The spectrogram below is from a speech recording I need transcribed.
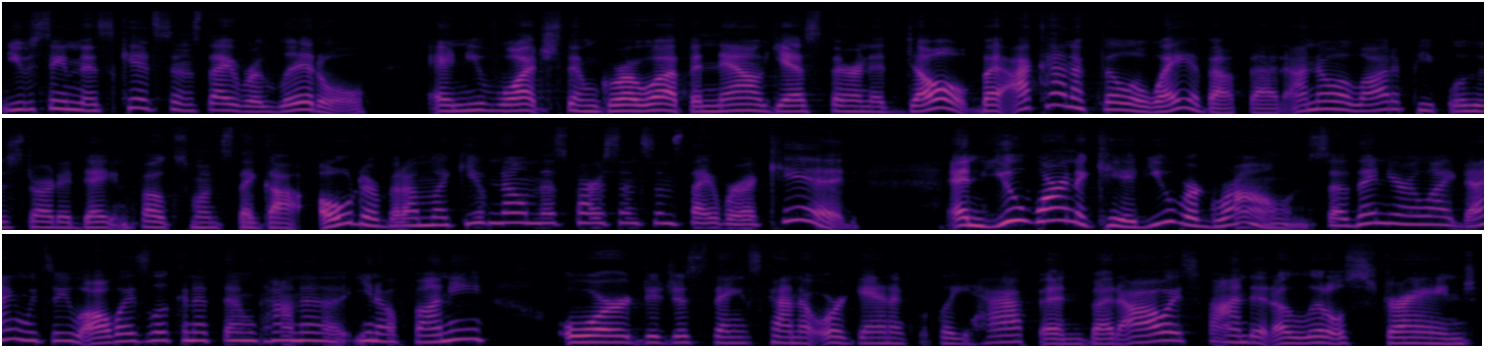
You've seen this kid since they were little and you've watched them grow up and now yes they're an adult but i kind of feel a way about that i know a lot of people who started dating folks once they got older but i'm like you've known this person since they were a kid and you weren't a kid you were grown so then you're like dang was you always looking at them kind of you know funny or did just things kind of organically happen? But I always find it a little strange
